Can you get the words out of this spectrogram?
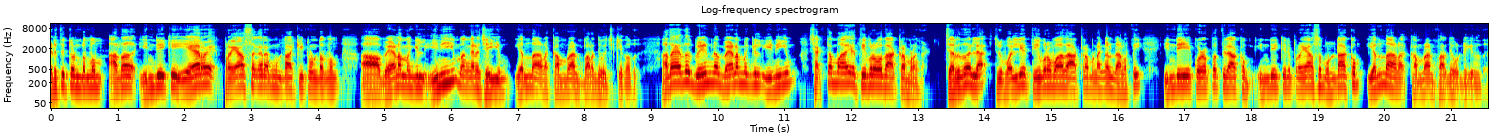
എടുത്തിട്ടുണ്ടെന്നും അത് ഇന്ത്യയ്ക്ക് ഏറെ പ്രയാസകരമുണ്ടാക്കിയിട്ടുണ്ടെന്നും വേണമെങ്കിൽ ഇനിയും അങ്ങനെ ചെയ്യും എന്നാണ് കമ്രാൻ പറഞ്ഞു വച്ചിരിക്കുന്നത്. അതായത് വീണ്ടും വേണമെങ്കിൽ ഇനിയും ശക്തമായ തീവ്രവാദ ആക്രമണങ്ങൾ ചെറുതല്ല ഒരു വലിയ തീവ്രവാദ ആക്രമണങ്ങൾ നടത്തി ഇന്ത്യയെ കുഴപ്പത്തിലാക്കും ഇന്ത്യക്കൊരു പ്രയാസമുണ്ടാക്കും എന്നാണ് കമ്രാൻ പറഞ്ഞുകൊണ്ടിരിക്കുന്നത്.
